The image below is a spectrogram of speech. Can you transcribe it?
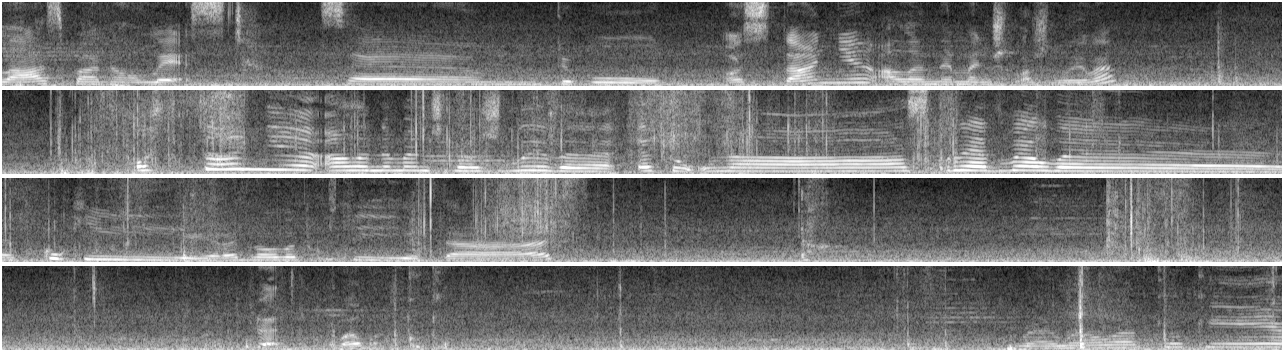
last but not least. Це, типу, останнє, але не менш важливе. Останнє, але не менш важливе, це у нас Red Velvet Cookie. Red Velvet Cookie. Так. Red Velvet Cookie. Red Velvet Cookie,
